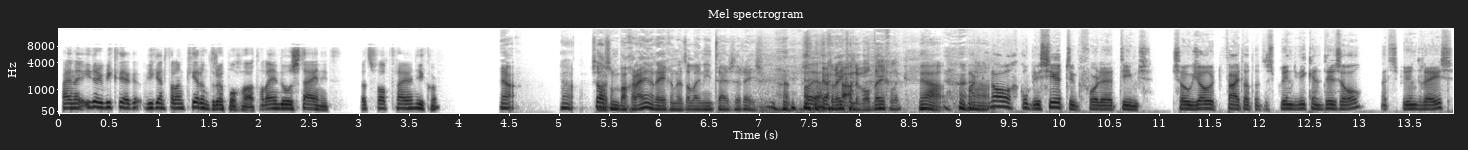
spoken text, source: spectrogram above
bijna ieder weekend, weekend wel een keer een druppel gehad. Alleen de woestijn niet. Dat is wel vrij uniek hoor. Ja. Ja. Zelfs in Bahrein regent het alleen niet tijdens de race. Oh, ja. het regende wel degelijk. Ja. Maar het is wel gecompliceerd natuurlijk voor de teams. Sowieso het feit dat het een sprintweekend is al, met de sprintrace.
